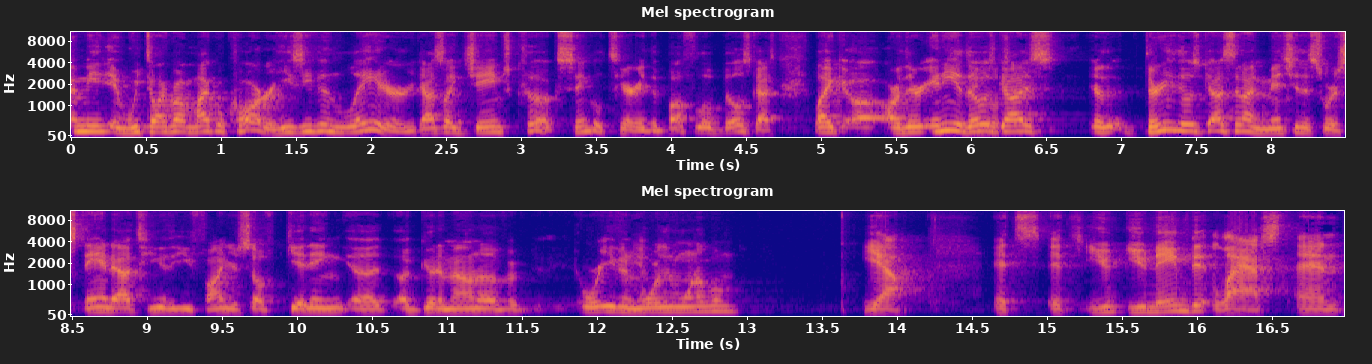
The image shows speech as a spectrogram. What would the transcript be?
I mean, we talk about Michael Carter. He's even later. Guys like James Cook, Singletary, the Buffalo Bills guys. Like, uh, are there any of those guys? Are there any of those guys that I mentioned that sort of stand out to you that you find yourself getting a, a good amount of, or even more than one of them? Yeah, it's it's you you named it last, and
